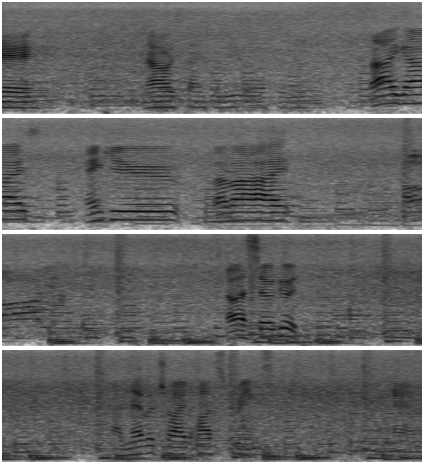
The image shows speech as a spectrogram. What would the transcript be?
Okay. Now it's time to leave. Bye guys. Thank you. Bye bye. That was so good. I never tried hot springs and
